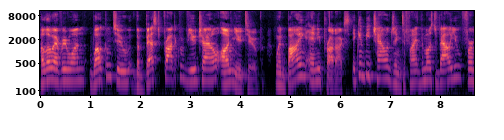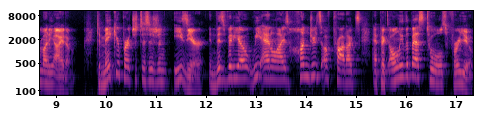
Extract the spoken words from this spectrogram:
Hello everyone, welcome to the best product review channel on YouTube. When buying any products, it can be challenging to find the most value for money item. To make your purchase decision easier, in this video we analyze hundreds of products and picked only the best tools for you.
